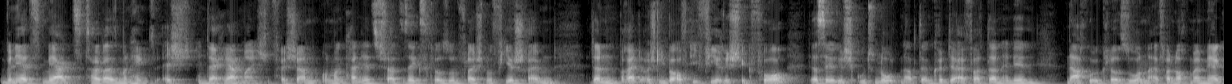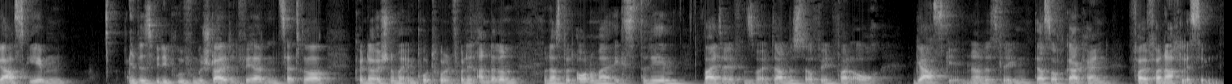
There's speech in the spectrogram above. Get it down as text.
wenn ihr jetzt merkt, teilweise man hängt echt hinterher in manchen Fächern und man kann jetzt statt sechs Klausuren vielleicht nur vier schreiben, dann bereitet euch lieber auf die vier richtig vor, dass ihr richtig gute Noten habt, dann könnt ihr einfach dann in den Nachholklausuren einfach nochmal mehr Gas geben, Ihr wisst, wie die Prüfungen gestaltet werden, etc. Könnt ihr euch nochmal Input holen von den anderen und das wird auch nochmal extrem weiterhelfen. Soweit. Da müsst ihr auf jeden Fall auch Gas geben. Ne? Deswegen das auf gar keinen Fall vernachlässigen.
